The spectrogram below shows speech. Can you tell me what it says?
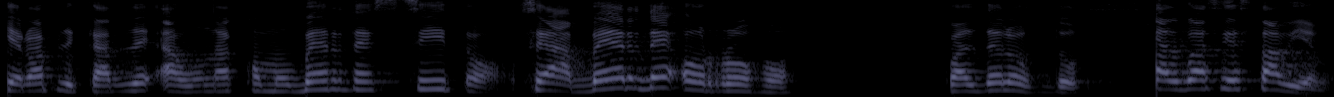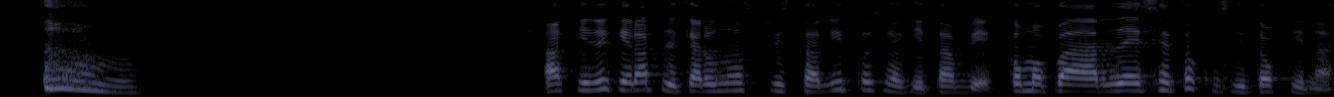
Quiero aplicarle a una como verdecito, o sea, verde o rojo. ¿Cuál de los dos? Algo así está bien. Aquí le quiero aplicar unos cristalitos y aquí también, como para darle ese toquecito final.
